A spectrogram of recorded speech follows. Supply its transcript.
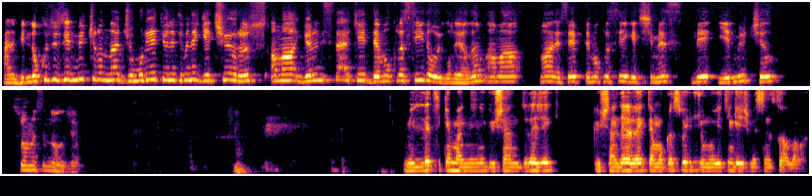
Hani 1923 yılında Cumhuriyet yönetimine geçiyoruz ama gönül ister ki demokrasiyi de uygulayalım ama maalesef demokrasiye geçişimiz bir 23 yıl sonrasında olacak. Millet egemenliğini güçlendirecek, güçlendirerek demokrasi ve cumhuriyetin gelişmesini sağlamak.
